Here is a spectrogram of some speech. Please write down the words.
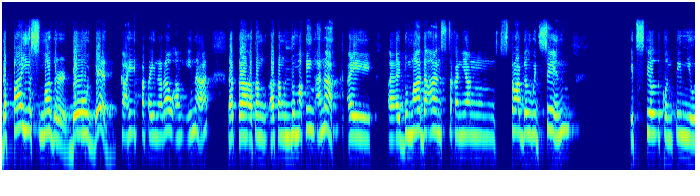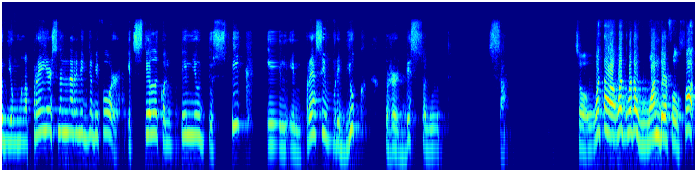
The pious mother, though dead, kahit patay na raw ang ina, at, uh, at, ang, at ang lumaking anak ay, ay dumadaan sa kanyang struggle with sin, it still continued yung mga prayers na narinig niya before. It still continued to speak in impressive rebuke to her dissolute son. So what a what what a wonderful thought,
